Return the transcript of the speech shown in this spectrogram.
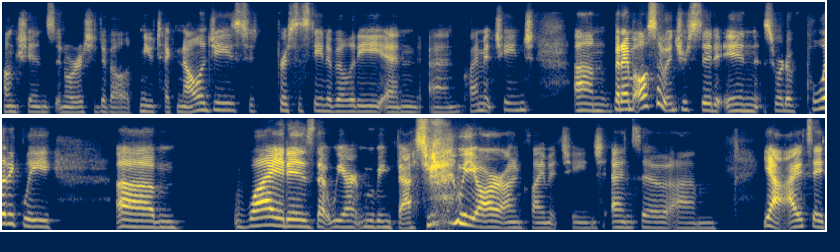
functions, in order to develop new technologies to, for sustainability and, and climate change. Um, but I'm also interested in sort of politically um, why it is that we aren't moving faster than we are on climate change. And so, um, yeah, I would say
